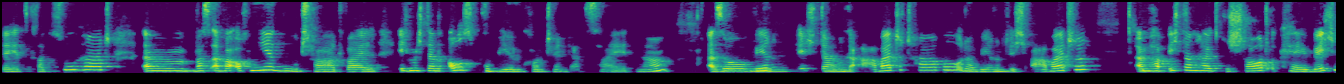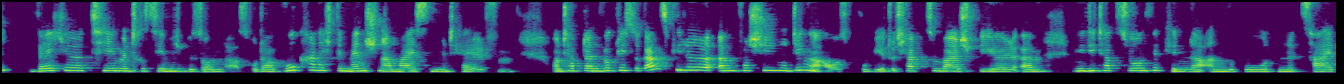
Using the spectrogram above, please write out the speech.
der jetzt gerade zuhört, ähm, was aber auch mir gut tat, weil ich mich dann ausprobieren konnte in der Zeit. Ne? Also während mhm. ich dann gearbeitet habe oder während ich arbeite, ähm, habe ich dann halt geschaut, okay, welche, welche Themen interessieren mich besonders oder wo kann ich den Menschen am meisten mithelfen? Und habe dann wirklich so ganz viele ähm, verschiedene Dinge ausprobiert. Ich habe zum Beispiel ähm, Meditation für Kinder angeboten, eine Zeit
